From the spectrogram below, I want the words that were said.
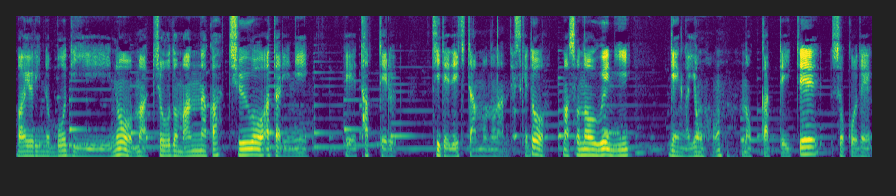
バイオリンのボディの、まあ、ちょうど真ん中中央あたりに、えー、立ってる木でできたものなんですけど、まあ、その上に弦が4本乗っかっていてそこで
